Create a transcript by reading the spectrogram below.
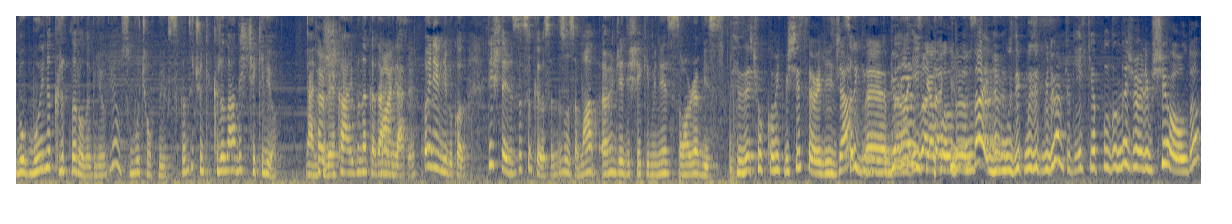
bu boyuna kırıklar olabiliyor biliyor musun? Bu çok büyük sıkıntı. Çünkü kırılan diş çekiliyor. Yani diş Tabii. kaybına kadar Maalesef. gider. Önemli bir konu. Dişlerinizi sıkıyorsanız o zaman önce diş hekiminiz sonra biz. Size çok komik bir şey söyleyeceğim. Söyle, Ee, bana ilk yapıldığında görüyoruz. müzik müzik gülüyorum çünkü ilk yapıldığında şöyle bir şey oldu.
